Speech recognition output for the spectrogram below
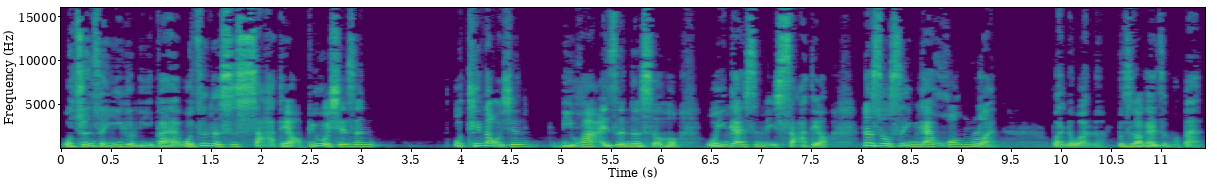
我整整一个礼拜，我真的是傻掉。比我先生，我听到我先罹患癌症那时候，我应该是没傻掉。那时候是应该慌乱，完了完了，不知道该怎么办。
